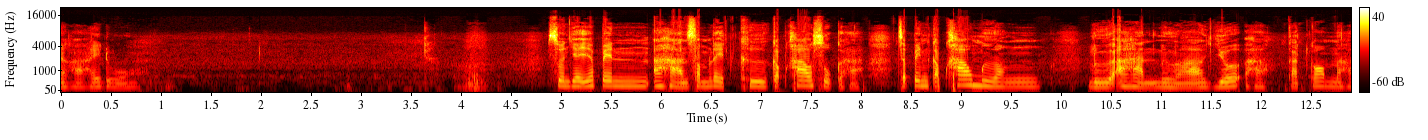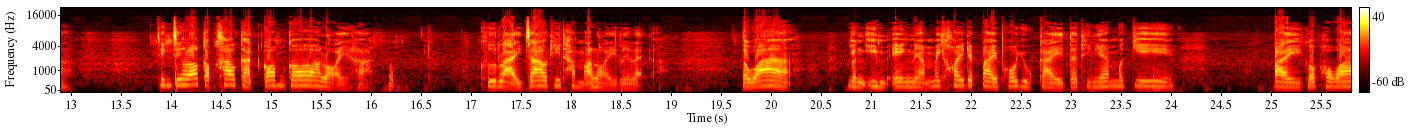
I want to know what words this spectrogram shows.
นะคะ ให้ดู ส่วนใหญ่จะเป็นอาหารสำเร็จคือกับข้าวสุกค่ะ จะเป็นกับข้าวเมือง หรืออาหารเหนือเยอะค่ะ กัดก้อมนะคะ จริงๆแล้วกับข้าวกัดก้อมก็อร่อยค่ะ คือหลายเจ้าที่ทำอร่อยเลยแหละ แต่ว่าอย่างอิ่มเองเนี่ยไม่ค่อยได้ไปเพราะอยู่ไกล แต่ทีเนี้ยเมื่อกี้ไปก็เพราะว่า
